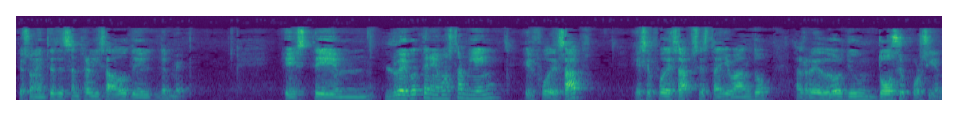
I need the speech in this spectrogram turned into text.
que son entes descentralizados del, del MEP. Este, luego tenemos también el FODESAP. Ese FODESAP se está llevando alrededor de un 12%.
